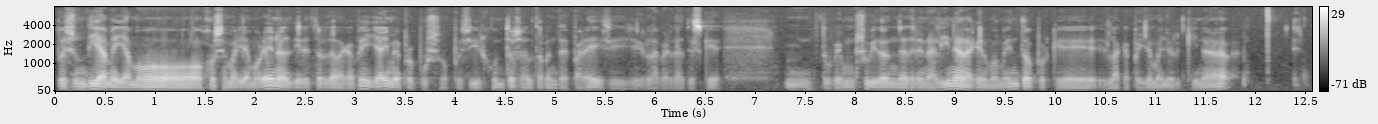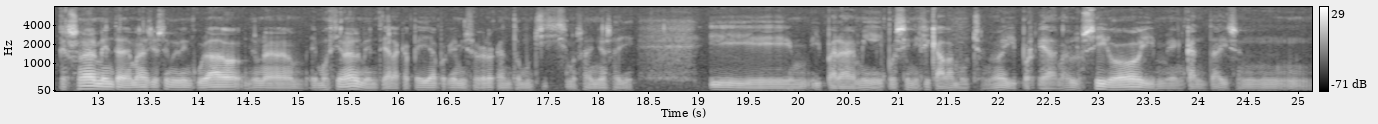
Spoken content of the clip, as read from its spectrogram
pues un día me llamó José María Moreno, el director de la capella, y me propuso pues ir juntos al Torrente de París. Y la verdad es que mm, tuve un subidón de adrenalina en aquel momento porque la capella mallorquina personalmente además yo estoy muy vinculado emocionalmente a la capella porque mi suegro cantó muchísimos años allí y, y, para mí pues significaba mucho, ¿no? Y porque además lo sigo y me encanta y son,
